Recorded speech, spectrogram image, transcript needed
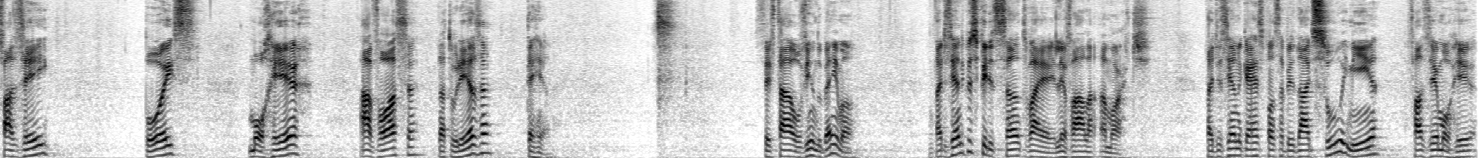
Fazei, pois, morrer a vossa natureza terrena. Você está ouvindo bem, irmão? Não está dizendo que o Espírito Santo vai levá-la à morte. Está dizendo que é responsabilidade sua e minha fazer morrer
